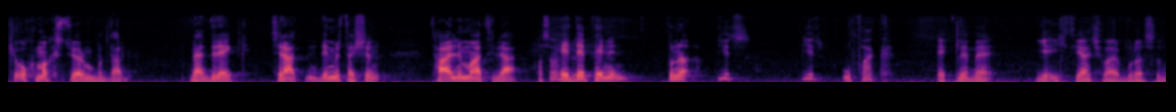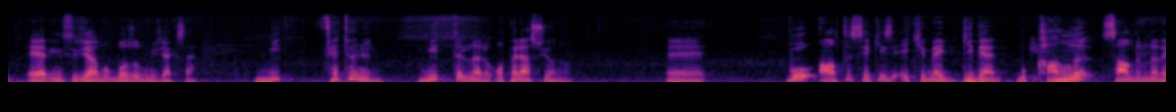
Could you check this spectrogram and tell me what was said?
ki okumak istiyorum buradan. Ben direkt Selahattin Demirtaş'ın talimatıyla Hasan. HDP'nin bunu Bir bir ufak eklemeye ihtiyaç var burasının. Eğer insicamı bozulmayacaksa. MİT, FETÖ'nün MİT tırları operasyonu e, bu 6-8 Ekim'e giden, bu kanlı saldırılara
